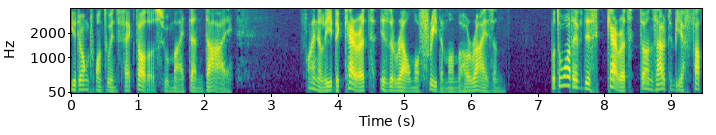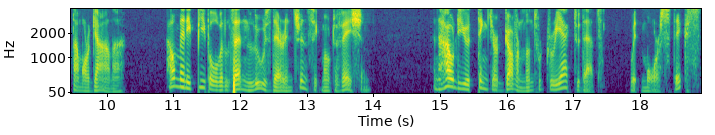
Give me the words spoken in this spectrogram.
you don't want to infect others who might then die. Finally, the carrot is the realm of freedom on the horizon. But what if this carrot turns out to be a fata morgana? How many people will then lose their intrinsic motivation? And how do you think your government would react to that? With more sticks?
